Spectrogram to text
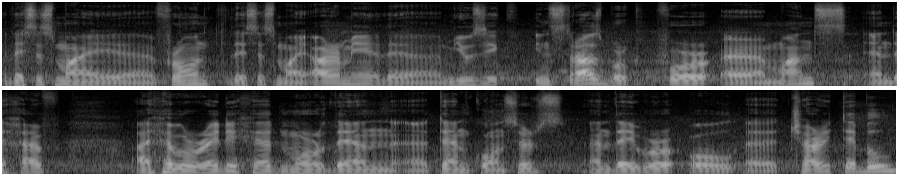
this is my uh, front, this is my army, the music. In Strasbourg for a month and a half, I have already had more than uh, 10 concerts, and they were all uh, charitable.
